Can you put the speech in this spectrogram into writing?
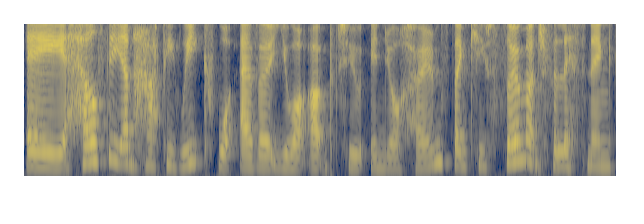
a healthy and happy week, whatever you are up to in your homes. Thank you so much for listening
